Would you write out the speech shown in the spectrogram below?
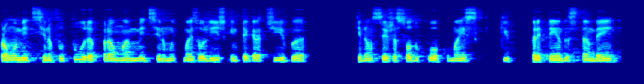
para uma medicina futura, para uma medicina muito mais holística, integrativa, que não seja só do corpo, mas que pretenda-se também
